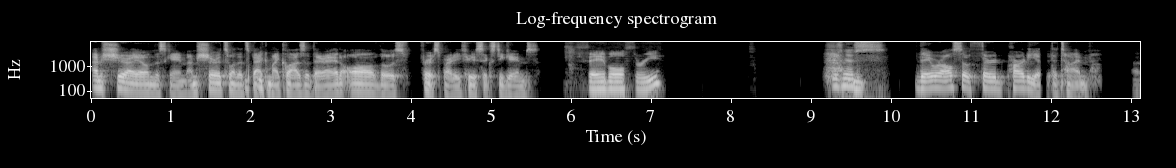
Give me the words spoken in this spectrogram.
I'm sure I own this game. I'm sure it's one that's back in my closet there. I had all those first party 360 games. Fable three. there's no. s- They were also third party at the time. Uh,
